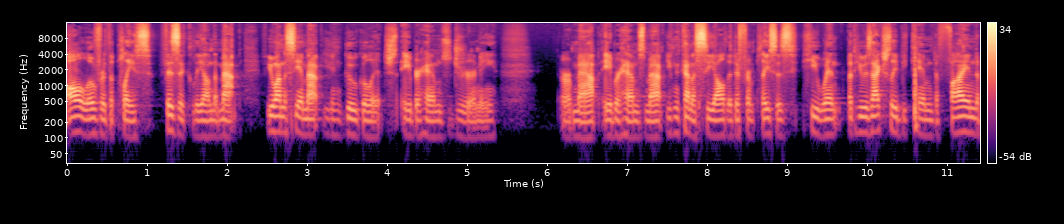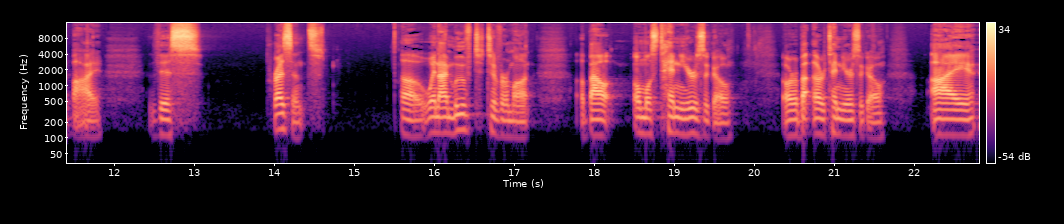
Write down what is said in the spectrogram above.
all over the place physically on the map. If you want to see a map, you can Google it, just Abraham's journey or map, Abraham's map. You can kind of see all the different places he went, but he was actually became defined by this presence. Uh, when I moved to Vermont about almost 10 years ago, or, about, or 10 years ago, I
